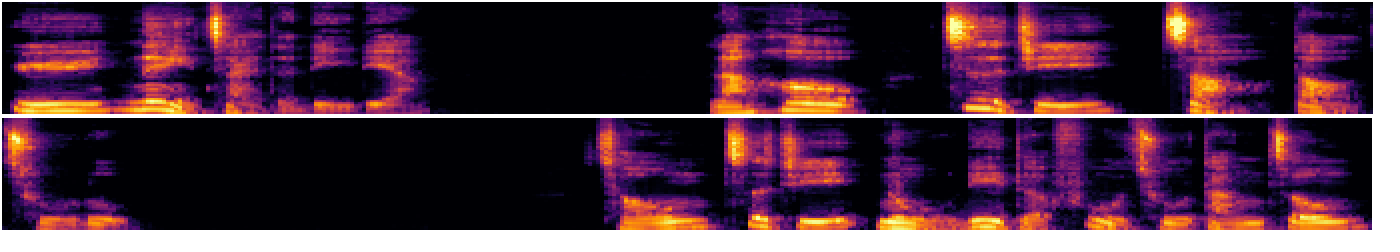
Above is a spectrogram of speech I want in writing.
与内在的力量，然后自己找到出路，从自己努力的付出当中，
